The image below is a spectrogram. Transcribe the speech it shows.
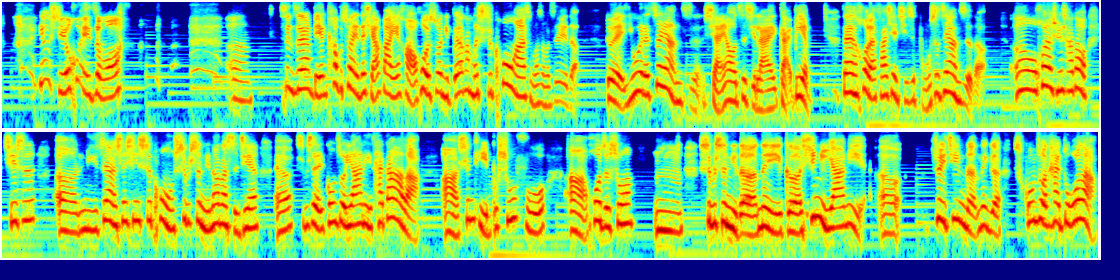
要学会怎么，嗯，甚至让别人看不出来你的想法也好，或者说你不要那么失控啊，什么什么之类的。对，一味的这样子想要自己来改变，但是后来发现其实不是这样子的。呃，我后来觉察到，其实呃，你这样身心失控，是不是你那段时间，哎，是不是工作压力太大了啊，身体不舒服啊，或者说？嗯，是不是你的那一个心理压力？呃，最近的那个工作太多了，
